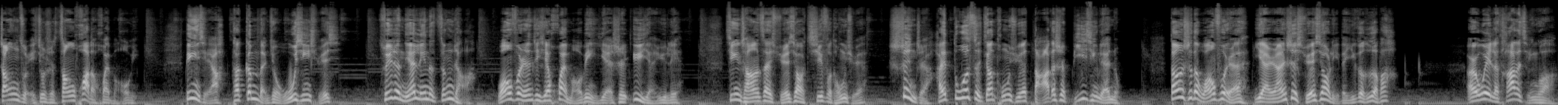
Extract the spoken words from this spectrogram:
张嘴就是脏话的坏毛病，并且啊，她根本就无心学习。随着年龄的增长。王夫人这些坏毛病也是愈演愈烈，经常在学校欺负同学，甚至还多次将同学打的是鼻青脸肿。当时的王夫人俨然是学校里的一个恶霸，而为了她的情况，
